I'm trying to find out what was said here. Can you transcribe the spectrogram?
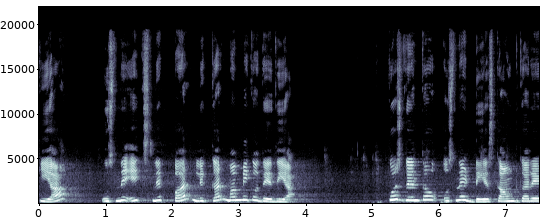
किया, उसने एक स्लिप पर लिखकर मम्मी को दे दिया। कुछ दिन तो उसने डेज़ काउंट करे।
